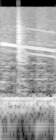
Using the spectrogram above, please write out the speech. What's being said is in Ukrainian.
Musik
